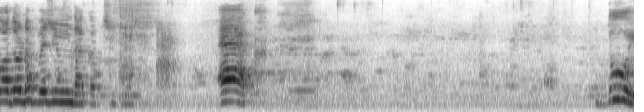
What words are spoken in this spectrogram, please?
কতটা পেয়েছি আমি দেখাচ্ছি এক, দুই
